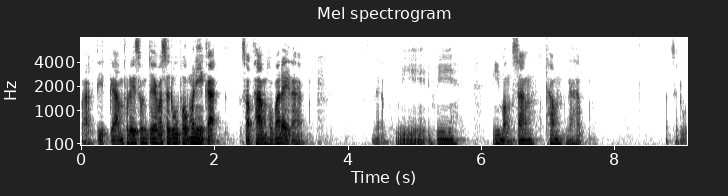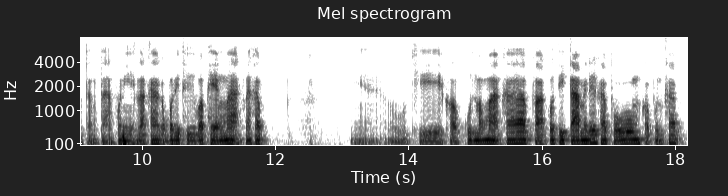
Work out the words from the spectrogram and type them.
ฝากติดตามผู้ใดสนใจวัสดุผมมานี่กะสอบถามผมมาได้นะครับมีมีมีหม่องสั่งทำนะครับวัสดุต่างๆพวกนี้ราคากับบริถือว่าแพงมากนะครับโอเคขอบคุณมากๆครับ ฝากกดติดตามไปด้วยครับผมขอบคุณครับ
